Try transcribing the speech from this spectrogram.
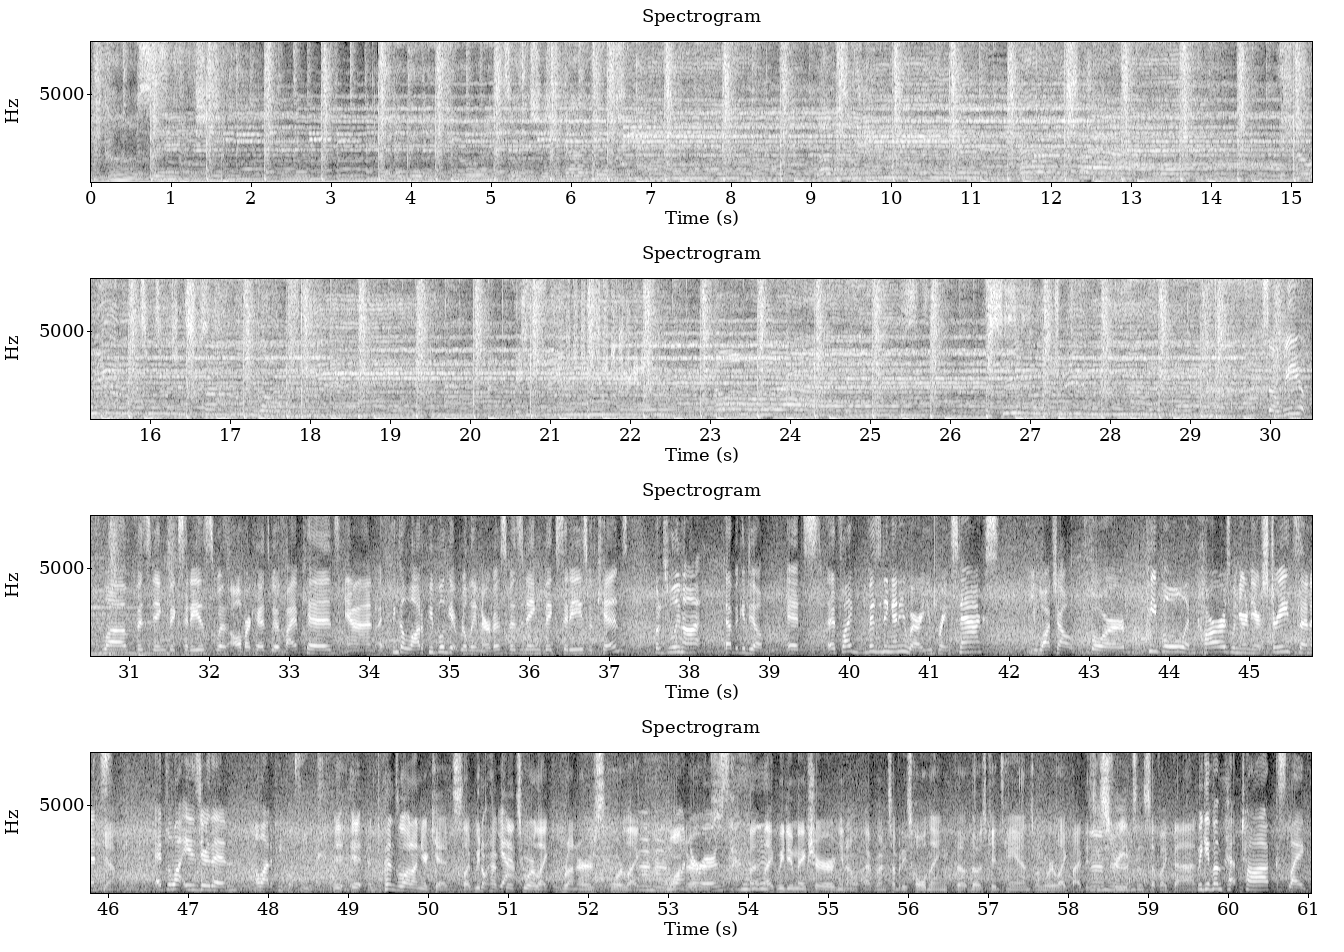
Cities with all of our kids. We have five kids and I think a lot of people get really nervous visiting big cities with kids, but it's really not that big a deal. It's it's like visiting anywhere. You bring snacks, you watch out for people and cars when you're near streets and it's Yeah. it's a lot easier than a lot of people think. It, it, depends a lot on your kids. Like we don't have Yeah. kids who are like runners or like mm-hmm. wanderers, wanderers. but like we do make sure you know everyone somebody's holding the, those kids' hands when we're like by busy mm-hmm. streets and stuff like that. We give them pep talks like,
